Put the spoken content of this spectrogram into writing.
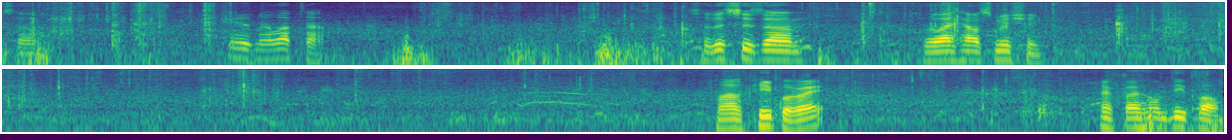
so here's my laptop. So this is um, the Lighthouse Mission. A lot of people, right? Right by Home Depot.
